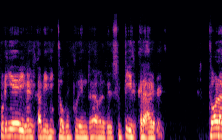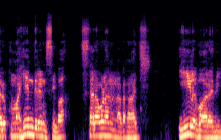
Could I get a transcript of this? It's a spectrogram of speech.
குடியேறிகள் கவிதை தொகுப்பு என்று அவர்கள் சுட்டியிருக்கிறார்கள். தோழர் மகேந்திரன் சிவா சரவணன் நடராஜ் ஈழபாரதி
